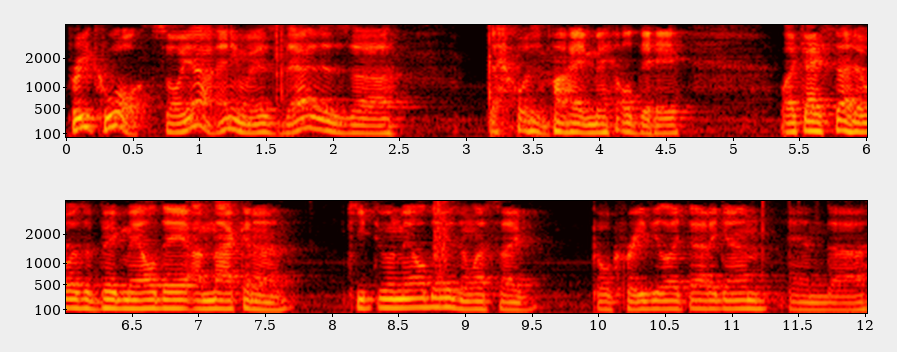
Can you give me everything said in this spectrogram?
pretty cool. So yeah, anyways, that is uh, that was my mail day. Like I said, it was a big mail day. I'm not gonna keep doing mail days unless I go crazy like that again and uh,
